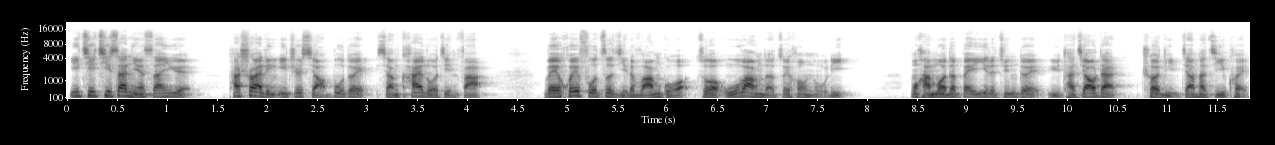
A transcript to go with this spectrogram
1773年3月，他率领一支小部队向开罗进发，为恢复自己的王国做无望的最后努力。穆罕默德贝伊的军队与他交战，彻底将他击溃。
